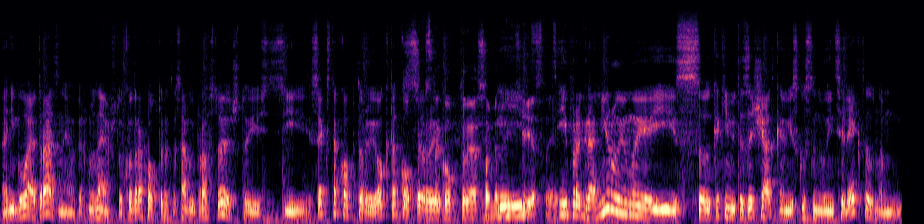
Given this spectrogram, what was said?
они бывают разные. Во-первых, мы знаем, что квадрокоптер это самый простой, что есть и секстокоптеры, и октокоптеры. Секстокоптеры особенно и, интересные. и программируемые, и с какими-то зачатками искусственного интеллекта. Там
